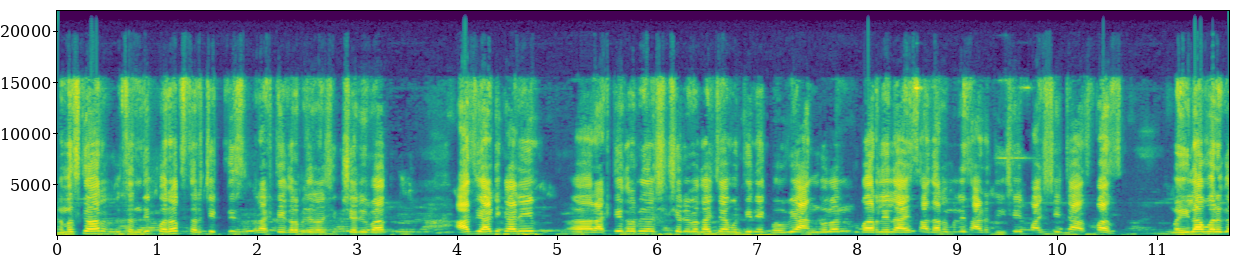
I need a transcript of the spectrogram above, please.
नमस्कार मी संदीप परब सरचिटणीस राष्ट्रीय कर्मचारी शिक्षण विभाग. आज या ठिकाणी राष्ट्रीय कर्मचारी शिक्षण विभागाच्या वतीने एक भव्य आंदोलन उभारलेलं आहे. साधारणपणे साडेतीनशे पाचशेच्या आसपास महिला वर्ग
